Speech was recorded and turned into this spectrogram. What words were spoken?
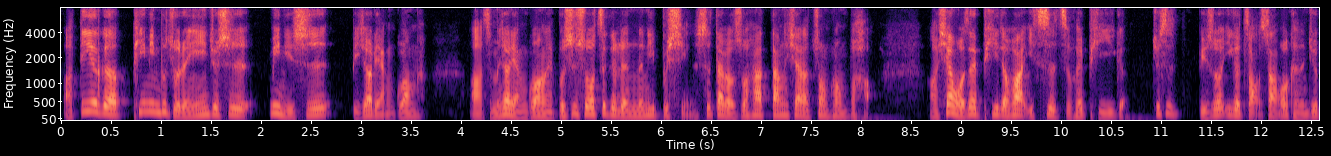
啊，第二个批命不准的原因就是命理师比较两光啊。什么叫两光呢？不是说这个人能力不行，是代表说他当下的状况不好。好，像我在批的话，一次只会批一个。就是比如说一个早上，我可能就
